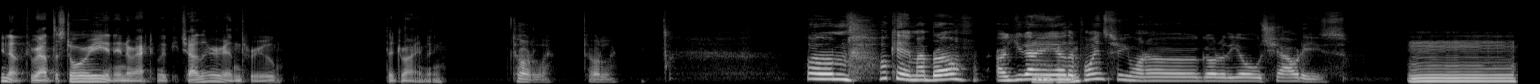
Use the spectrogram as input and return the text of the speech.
you know, throughout the story and interacting with each other and through the driving. Totally. Totally. Um. Okay, my bro. Are you got any other points, or you want to go to the old shouties? Mm,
